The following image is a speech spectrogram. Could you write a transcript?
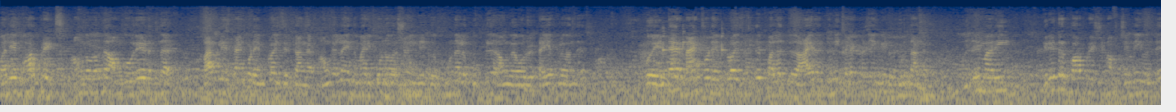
பழைய கார்ப்பரேட்ஸ் அவங்க வந்து அவங்க ஒரே இடத்துல பார்க்லேஸ் பேங்கோட எம்ப்ளாயிஸ் இருக்காங்க. அவங்க எல்லாம் இந்த மாதிரி போன வருஷம் எங்களுக்கு பூனால கூப்பிட்டு அவங்க ஒரு டைப்ல வந்து ஒரு என்டையர் பேங்கோட எம்ப்ளாயிஸ் வந்து பல ஆயிரம் துணி கலெக்ட் பண்ணி எங்களுக்கு கொடுத்தாங்க. இதே மாதிரி கிரேட்டர் கார்பரேஷன் ஆஃப் சென்னை வந்து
